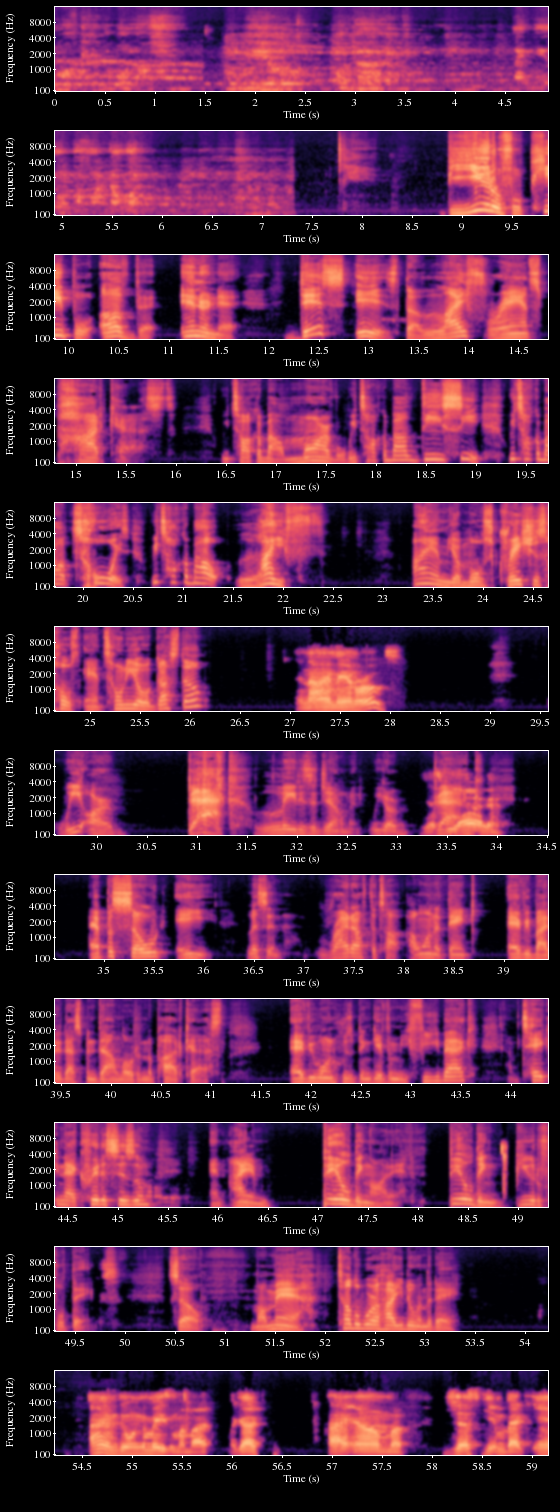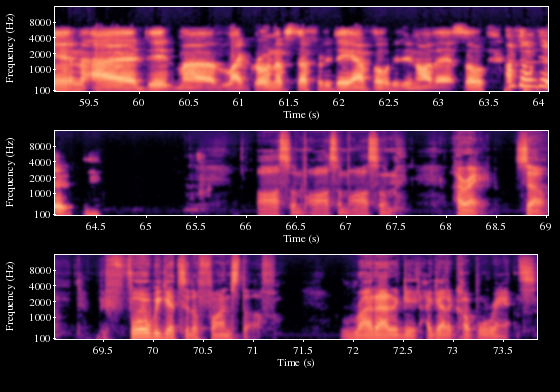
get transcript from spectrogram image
what you are. Kneel or die. I kneel before no one. beautiful people of the internet. This is the Life Rants podcast. We talk about Marvel, we talk about DC, we talk about toys, we talk about life. I am your most gracious host, Antonio Augusto. And I am Ann Rhodes. We are back, ladies and gentlemen. We are Yes, back. we are. episode eight. Listen, right off the top, I want to thank everybody that's been downloading the podcast. Everyone who's been giving me feedback. I'm taking that criticism and I am building on it, building beautiful things. So, my man, tell the world how you doing today. I am doing amazing, my, my, my guy. I am uh, just getting back in. I did my like grown up stuff for the day. I voted and all that. So I'm feeling good. Awesome, awesome, awesome. All right. So, before we get to the fun stuff, right out of the gate, I got a couple rants.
